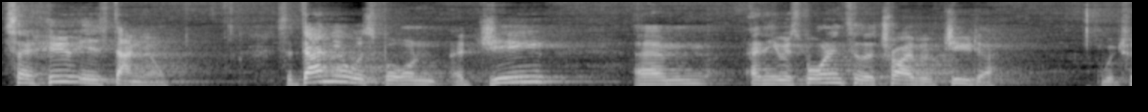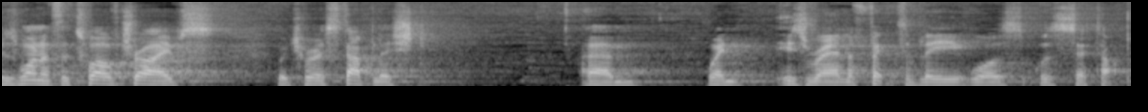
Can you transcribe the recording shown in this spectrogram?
So, who is Daniel? So, Daniel was born a Jew, um, and he was born into the tribe of Judah which was one of the 12 tribes which were established um, when Israel effectively was, was set up.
